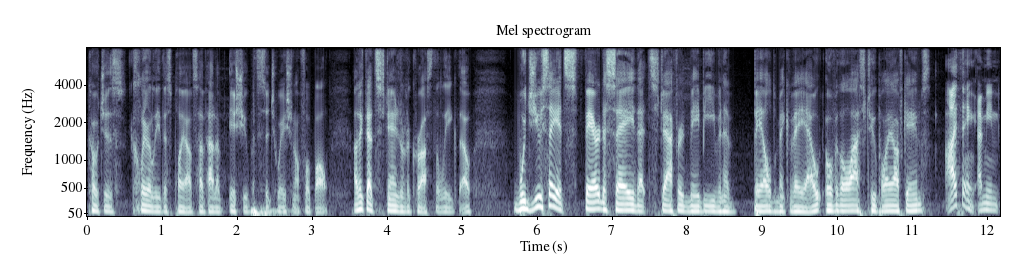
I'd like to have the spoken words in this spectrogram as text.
coaches clearly this playoffs have had an issue with situational football. I think that's standard across the league, though. Would you say it's fair to say that Stafford maybe even have bailed McVay out over the last two playoff games? I think, I mean,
